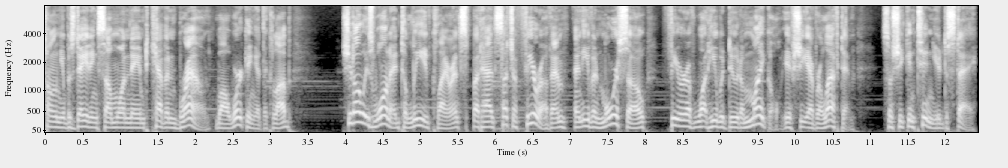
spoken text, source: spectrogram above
Tonya was dating someone named Kevin Brown while working at the club. She'd always wanted to leave Clarence but had such a fear of him, and even more so, fear of what he would do to Michael if she ever left him, so she continued to stay.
